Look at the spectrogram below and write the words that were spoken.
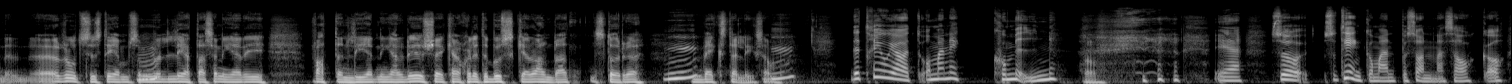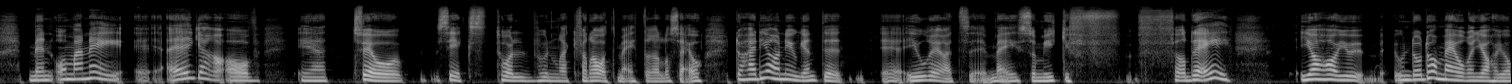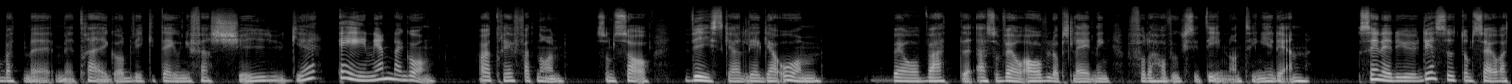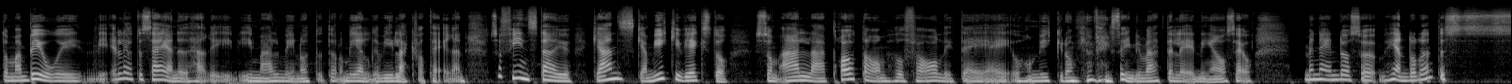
rotsystem som Mm. letar sig ner i vattenledningar. Det är i och sig kanske lite buskar och andra större Mm. växter. Liksom. Det tror jag att om man är kommun eh, så, så tänker man på sådana saker. Men om man är eh, ägare av eh, två, sex, 1200 kvadratmeter eller så, då hade jag nog inte eh, oroat mig så mycket för det. Jag har ju under de åren jag har jobbat med, med trädgård, vilket är ungefär 20, en enda gång har jag träffat någon som sa vi ska lägga om vår, vatten, alltså vår avloppsledning för det har vuxit in någonting i den. Sen är det ju dessutom så att om man bor i, låt oss säga nu här i, i Malmö, i något av de äldre villakvarteren, så finns där ju ganska mycket växter som alla pratar om hur farligt det är och hur mycket de kan växa in i vattenledningar och så. Men ändå så händer det inte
